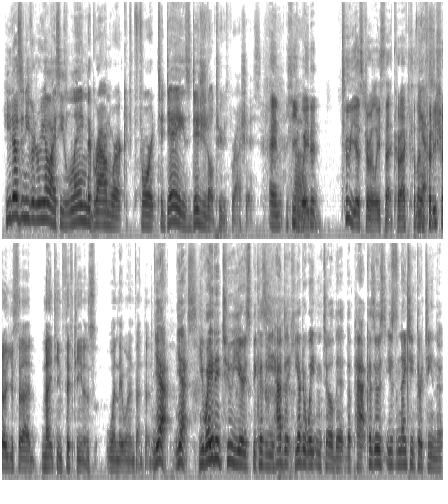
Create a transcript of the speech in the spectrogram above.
He doesn't even realize he's laying the groundwork for today's digital toothbrushes. And he Um, waited two years to release that, correct? Because I'm Yes. pretty sure you said 1915 is when they were invented. Yeah, yes. He waited two years because he had to. He had to wait until the the pat because it was it was 1913. The,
